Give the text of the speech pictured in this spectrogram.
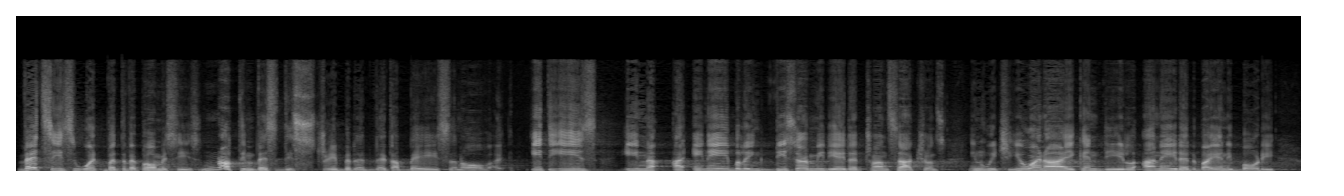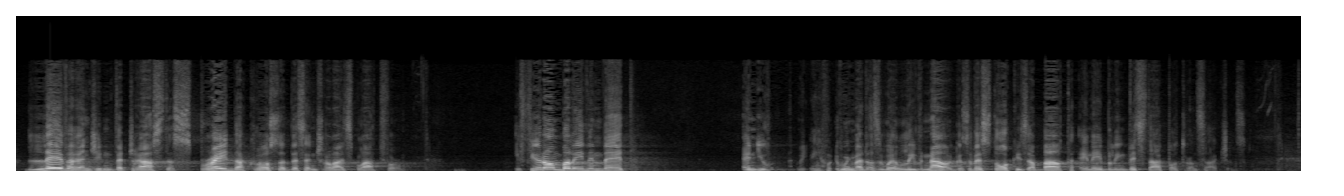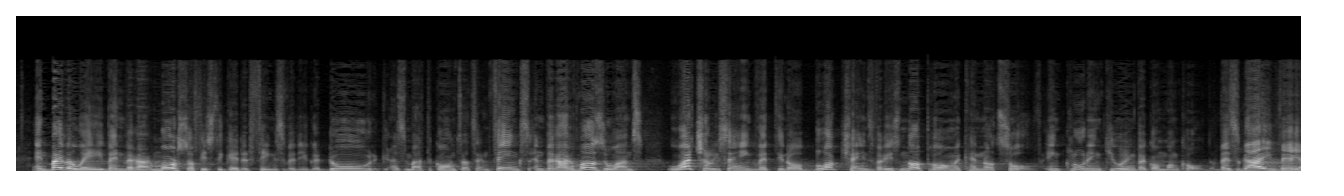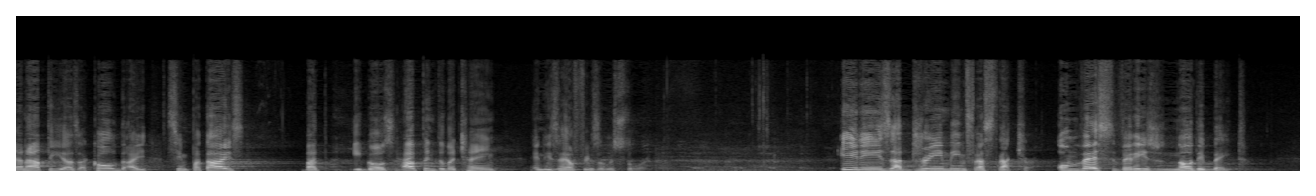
That is what, what the promise is, not in this distributed database and all. It is in uh, enabling disintermediated transactions in which you and I can deal unaided by anybody, leveraging the trust spread across a decentralized platform. If you don't believe in that, and you, we might as well leave now because this talk is about enabling this type of transactions. And by the way, then there are more sophisticated things that you could do, smart contracts and things, and there are those ones who are actually saying that, you know, blockchains, there is no problem it cannot solve, including curing the common cold. This guy, very unhappy, has a cold, I sympathize, but he goes up into the chain and his health is restored. it is a dream infrastructure. On this, there is no debate.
